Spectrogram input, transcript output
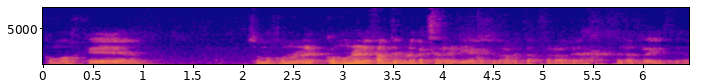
¿Cómo es que somos como un, elefante en una cacharrería, que es otra metáfora de, la tradición?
